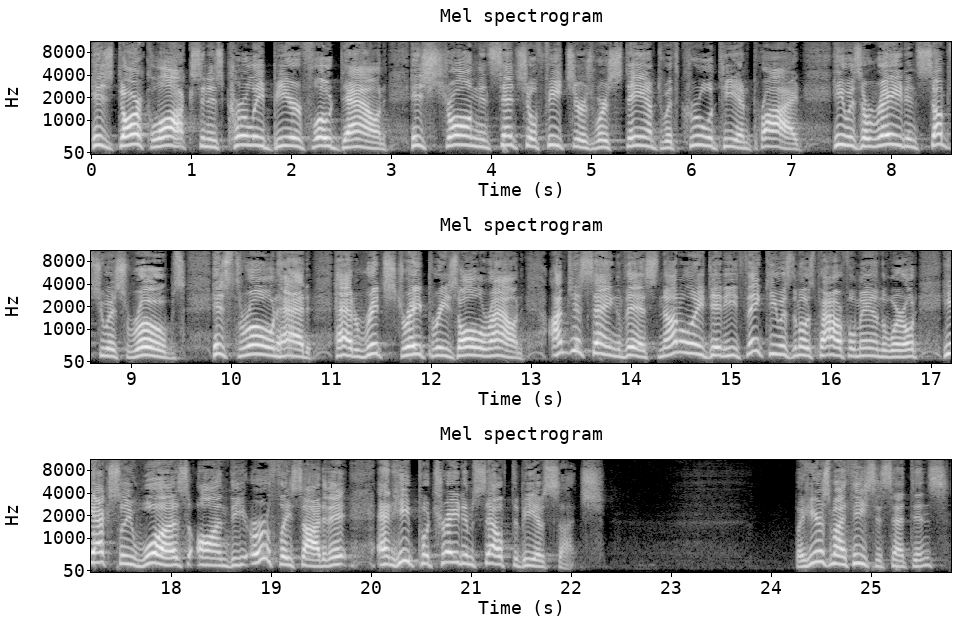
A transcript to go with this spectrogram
His dark locks and his curly beard flowed down. His strong and sensual features were stamped with cruelty and pride. He was arrayed in sumptuous robes. His throne had, had rich draperies all around. I'm just saying this. Not only did he think he was the most powerful man in the world, he actually was on the earthly side of it, and he portrayed himself to be as such. But here's my thesis sentence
